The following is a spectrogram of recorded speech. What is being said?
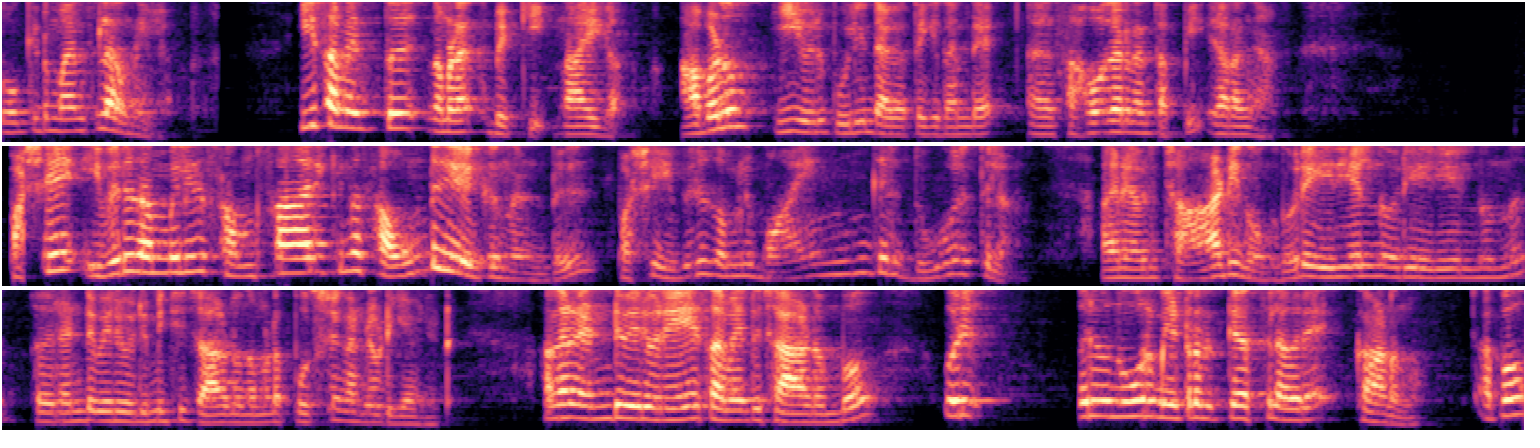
നോക്കിയിട്ട് മനസ്സിലാവുന്നില്ല. ഈ സമയത്ത് നമ്മുടെ ബെക്കി നായിക അവളും ഈ ഒരു പുലിന്റെ അകത്തേക്ക് തന്റെ സഹോദരനെ തപ്പി ഇറങ്ങാണ്. പക്ഷേ ഇവർ തമ്മിൽ സംസാരിക്കുന്ന സൗണ്ട് കേൾക്കുന്നുണ്ട്. പക്ഷേ ഇവർ തമ്മിൽ ഭയങ്കര ദൂരത്തിലാണ്. അങ്ങനെ അവർ ചാടി നോക്കുന്നു. ഒരു ഏരിയയിൽ നിന്ന് ഒരു ഏരിയയിൽ നിന്ന് രണ്ടുപേരും ഒരുമിച്ച് ചാടും നമ്മുടെ പൊസിഷൻ കണ്ടുപിടിക്കാൻ വേണ്ടിയിട്ട്. അങ്ങനെ രണ്ടുപേരും ഒരേ സമയത്ത് ചാടുമ്പോൾ ഒരു ഒരു നൂറ് മീറ്റർ വ്യത്യാസത്തിൽ അവരെ കാണുന്നു. അപ്പോൾ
